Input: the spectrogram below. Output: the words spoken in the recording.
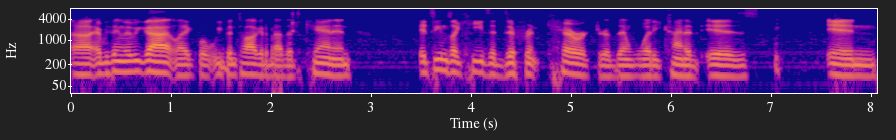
uh, everything that we got, like what we've been talking about that's canon, it seems like he's a different character than what he kind of is in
